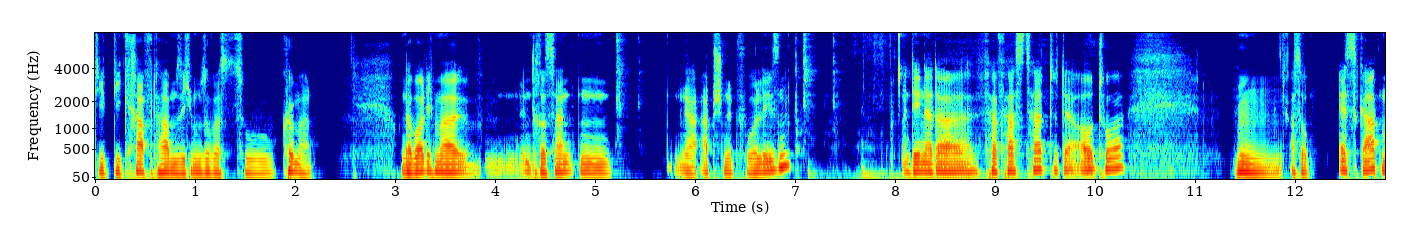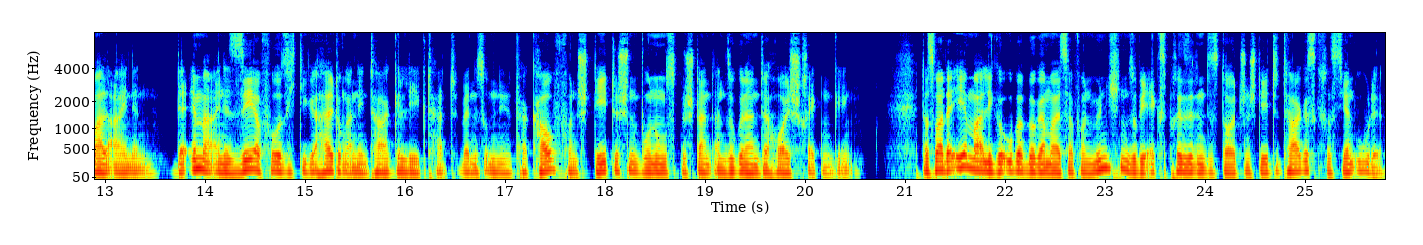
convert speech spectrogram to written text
die, die Kraft haben, sich um sowas zu kümmern. Und da wollte ich mal einen interessanten ja, Abschnitt vorlesen den er da verfasst hat, der Autor. Hm, also es gab mal einen, der immer eine sehr vorsichtige Haltung an den Tag gelegt hat, wenn es um den Verkauf von städtischen Wohnungsbestand an sogenannte Heuschrecken ging. Das war der ehemalige Oberbürgermeister von München sowie Ex-Präsident des Deutschen Städtetages Christian Ude.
